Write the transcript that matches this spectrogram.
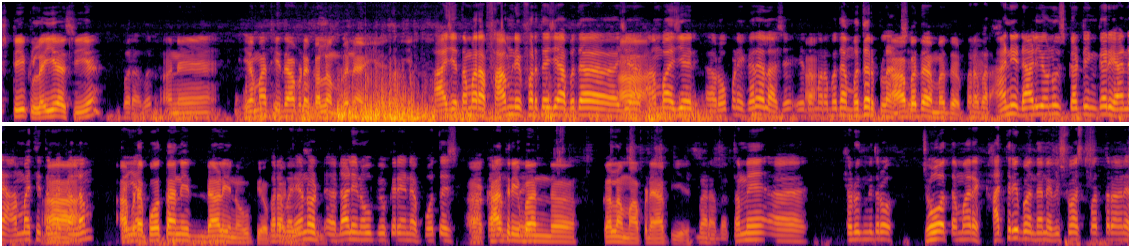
સ્ટીક લઈએ છીએ. બરાબર. અને એમાંથી જ આપણે કલમ બનાવીએ છીએ. આ જે તમારા ફાર્મની ફરતે જે આ બધા જે આંબા જે રોપણી કરેલા છે એ. તમારા બધા મધર પ્લાન્ટ આ બધા મધર બરાબર. આની ડાળીઓનું જ કટિંગ કરી અને આમાંથી તમે કલમ આપણે પોતાની ડાળીનો ઉપયોગ બરાબર. એનો. ડાળીનો ઉપયોગ કરીને પોતે જ ખાતરીબંધ કલમ આપણે આપીએ છીએ. બરાબર. તમે ખેડૂત મિત્રો જો તમારે ખાતરીબંધ અને વિશ્વાસપત્ર અને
